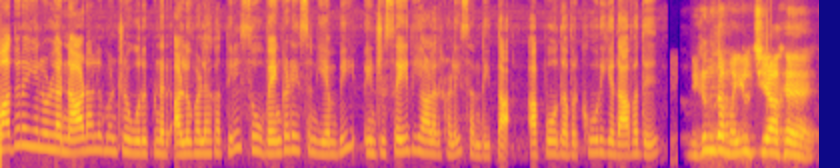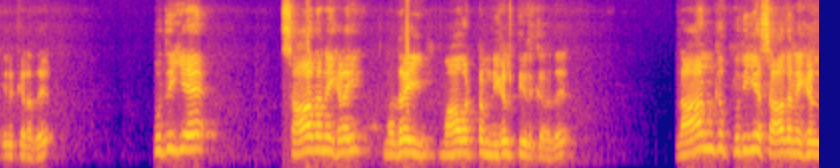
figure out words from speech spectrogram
மதுரையில் உள்ள நாடாளுமன்ற உறுப்பினர் அலுவலகத்தில் சு. வெங்கடேசன் எம்பி இன்று செய்தியாளர்களை சந்தித்தார். அப்போது அவர் கூறியதாவது மிகுந்த மகிழ்ச்சியாக இருக்கிறது. புதிய சாதனைகளை மதுரை மாவட்டம் நிகழ்த்தி இருக்கிறது நான்கு புதிய சாதனைகள்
